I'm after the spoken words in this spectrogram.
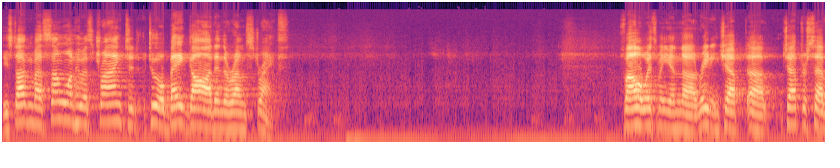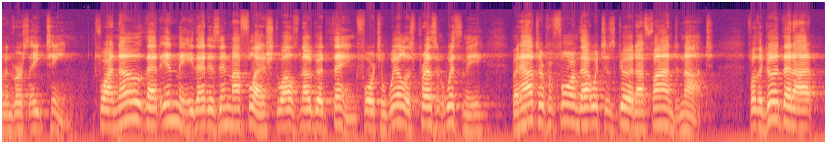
He's talking about someone who is trying to, to obey God in their own strength. Follow with me in uh, reading chap- uh, chapter 7, verse 18. For I know that in me, that is in my flesh, dwelleth no good thing. For to will is present with me, but how to perform that which is good I find not. For the good that I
